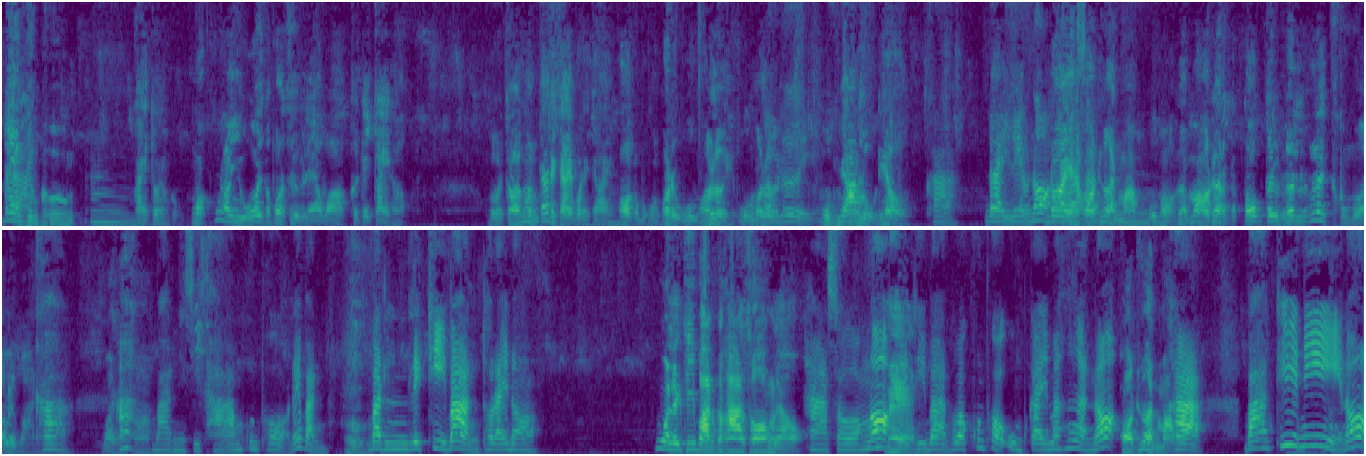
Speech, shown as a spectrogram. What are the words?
แดงจึงคืง อืมไก่ตัวนั้นก็บอกน้อยอยู่โอ้ยก็พ่อซื้อแล้วว่าคือได้ใจหรอก เออตอนเงินจ้าได้ใจบ่ได้ใจพ่อกับบุคคลพ่อได้อุ้มเอาเลยอุ้มเอาเลยเลย อุ้มย่างลูกเดียวค่ะ ได้แล้วเนาะน้อยหอดเฮือนมาอุ้มหอดเฮือนมาหอดเฮือนก็โต๊ะตึ้งเลยเลยของมือเลยบาดค่ะบาดอะครับบ้านนี้สิถามคุณพ่อได้บันเออบันเลขที่บ้านเท่าไรนองวดเลขที่บ้านก็หาซองแล้ว หาสองเนาะแม่น เลขที่บ้านเพราะว่าคุณพ่ออุ่มไก่มาเฮือนเนาะก่อนเทื่อนมา ค่ะ บ้านที่นี่เนาะ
